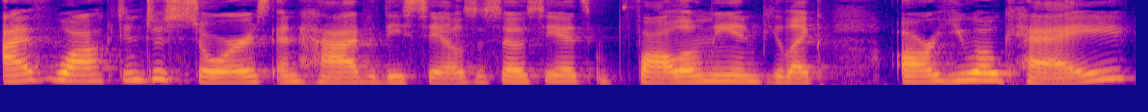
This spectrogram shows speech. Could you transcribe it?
I've walked into stores and had these sales associates follow me and be like, "Are you okay?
